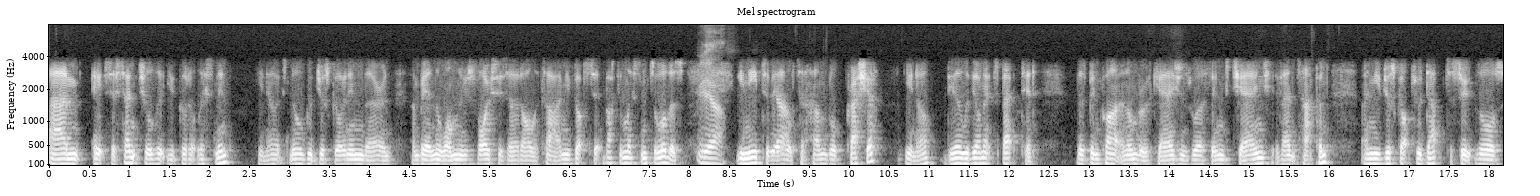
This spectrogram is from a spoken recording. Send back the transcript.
Um, it's essential that you're good at listening. You know, it's no good just going in there and, and being the one whose voice is heard all the time. You've got to sit back and listen to others. Yeah. You need to be able to handle pressure, you know, deal with the unexpected. There's been quite a number of occasions where things change, events happen, and you've just got to adapt to suit those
